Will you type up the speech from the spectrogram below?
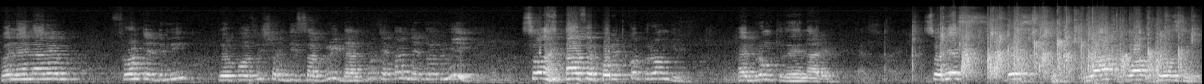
When NRM fronted me, the opposition disagreed and put a candidate on me. So I have a political belonging. I belong to the NRM. So let's, let's work, work closely.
